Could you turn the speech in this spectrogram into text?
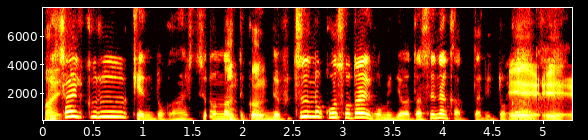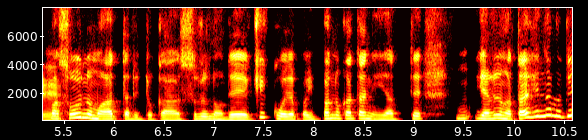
はいリサイクル券とかが必要になってくるんで、普通のこう粗大ゴミでは出せなかったりとか、ええ、ええ、ええまあそういうのもあったりとかするので、結構やっぱ一般の方にやって、やるのが大変なので、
